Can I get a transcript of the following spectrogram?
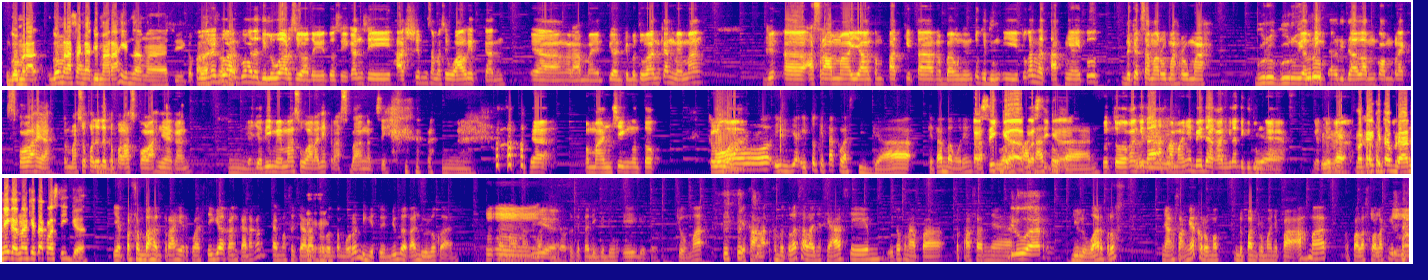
gue mer gue merasa nggak dimarahin sama si kepala. Sebenarnya gue gue ada di luar sih waktu itu sih, kan si Hashim sama si Walid kan yang ramai dan kebetulan kan memang uh, asrama yang tempat kita ngebangunin itu gedung I itu kan letaknya itu dekat sama rumah-rumah guru-guru yang Guru. tinggal di dalam kompleks sekolah ya termasuk waktu hmm. kepala sekolahnya kan hmm. ya, jadi memang suaranya keras banget sih hmm. ya memancing untuk keluar. Oh iya itu kita kelas 3 kita bangunin kelas 3 kelas, kelas 1 kan. Betul kan kita asramanya beda kan kita di gedung yeah. E gitu kan. makanya kita berani karena kita kelas 3 ya persembahan terakhir kelas 3 kan karena kan emang secara turun temurun digituin juga kan dulu kan. Sama mm, yeah. waktu kita di gedung E gitu. Cuma ya salah sebetulnya salahnya si Hasim itu kenapa petasannya di luar. Di luar terus nyangsangnya ke rumah depan rumahnya Pak Ahmad kepala sekolah kita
